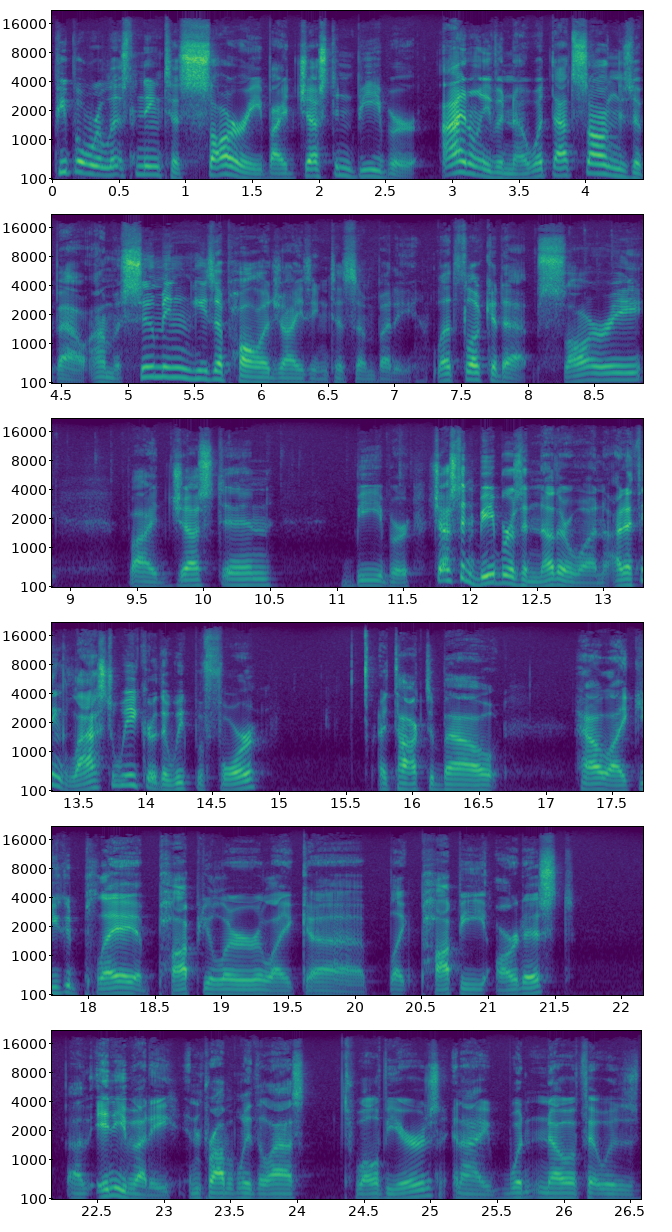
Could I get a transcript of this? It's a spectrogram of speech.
People were listening to Sorry by Justin Bieber. I don't even know what that song is about. I'm assuming he's apologizing to somebody. Let's look it up. Sorry by Justin Bieber. Justin Bieber is another one. I think last week or the week before, I talked about how like you could play a popular like uh like poppy artist of anybody in probably the last 12 years and I wouldn't know if it was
